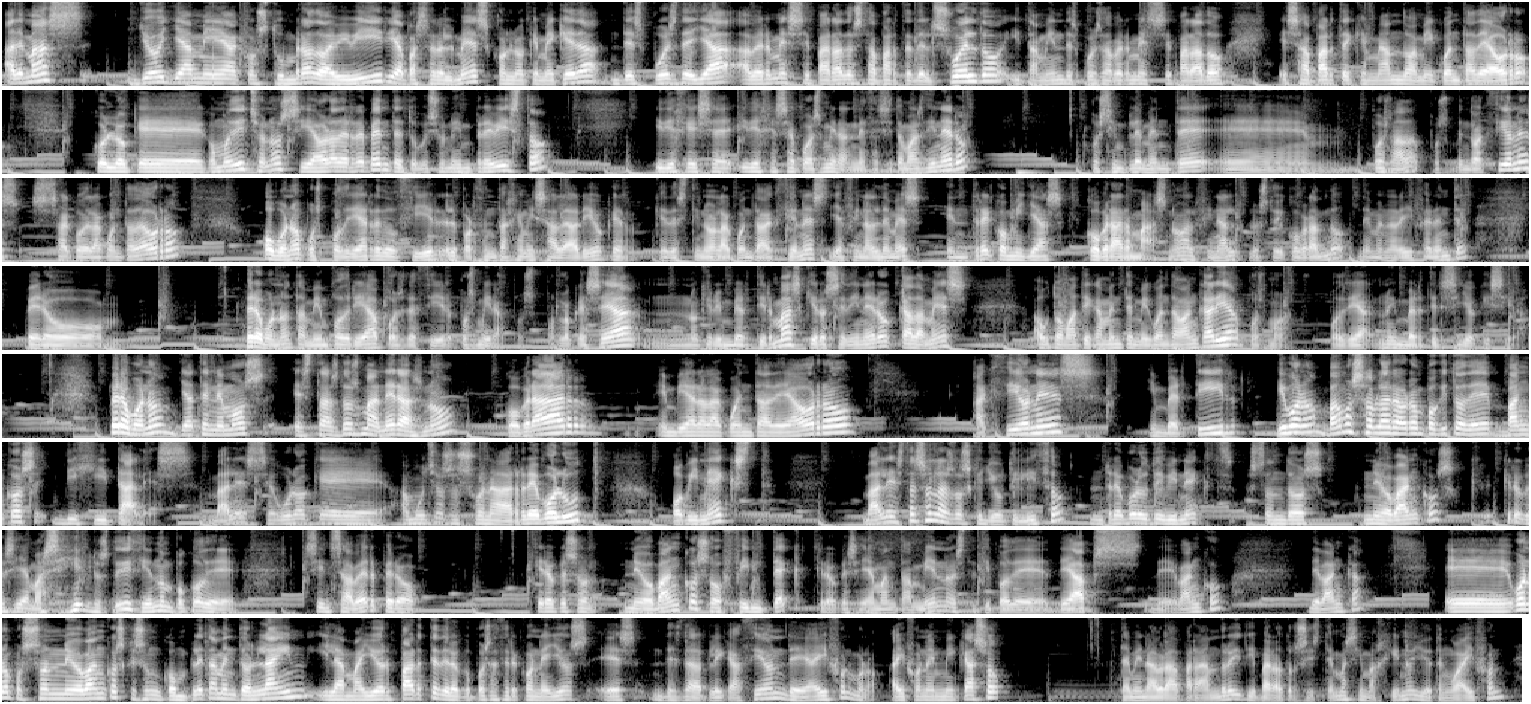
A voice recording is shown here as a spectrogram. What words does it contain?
Además, yo ya me he acostumbrado a vivir y a pasar el mes con lo que me queda después de ya haberme separado esta parte del sueldo y también después de haberme separado esa parte que me ando a mi cuenta de ahorro. Con lo que, como he dicho, ¿no? Si ahora de repente tuviese un imprevisto y dijese, y dijese pues mira, necesito más dinero, pues simplemente, eh, pues nada, pues vendo acciones, saco de la cuenta de ahorro, o bueno, pues podría reducir el porcentaje de mi salario que, destino a la cuenta de acciones y a final de mes, entre comillas, cobrar más, ¿no? Al final lo estoy cobrando de manera diferente, pero... Pero bueno, también podría pues decir, pues mira, pues por lo que sea, no quiero invertir más, quiero ese dinero cada mes automáticamente en mi cuenta bancaria, pues bueno, podría no invertir si yo quisiera. Pero bueno, ya tenemos estas dos maneras, ¿no? Cobrar, enviar a la cuenta de ahorro acciones, invertir. Y bueno, vamos a hablar ahora un poquito de bancos digitales, ¿vale? Seguro que a muchos os suena Revolut o Binext, ¿vale? Estas son las dos que yo utilizo. Revolut y Binext son dos neobancos, creo que se llama así, lo estoy diciendo un poco de sin saber, pero creo que son neobancos o fintech, creo que se llaman también, ¿no? Este tipo de, apps de banco de banca. Eh, bueno, pues son neobancos que son completamente online y la mayor parte de lo que puedes hacer con ellos es desde la aplicación de iPhone. Bueno, iPhone en mi caso, también habrá para Android y para otros sistemas, imagino, yo tengo iPhone.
